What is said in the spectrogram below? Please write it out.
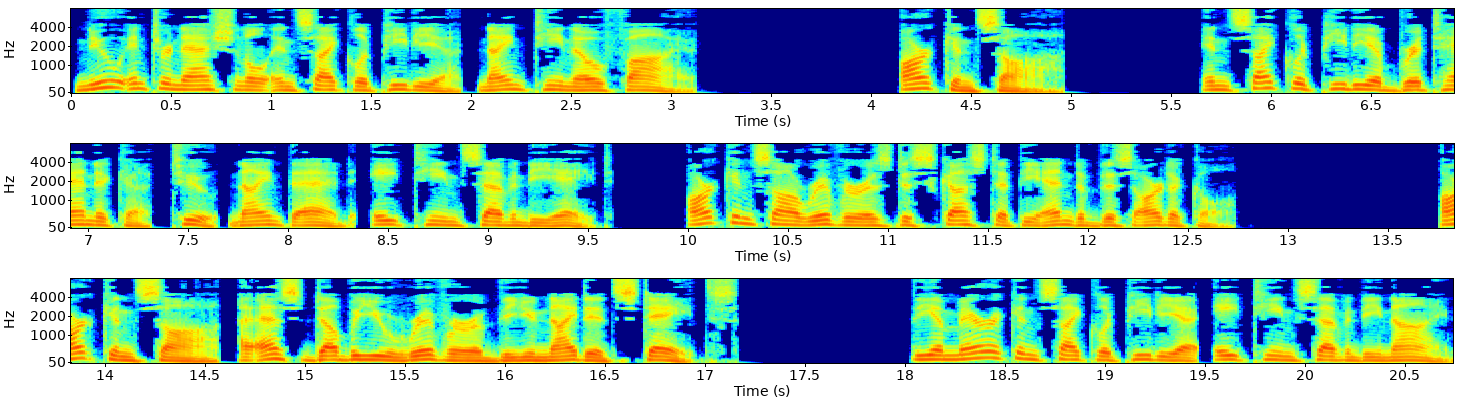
New International Encyclopedia, 1905. Arkansas. Encyclopædia Britannica, 2 9th ed., 1878. Arkansas River is discussed at the end of this article. Arkansas, a SW River of the United States. The American Cyclopedia, 1879.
